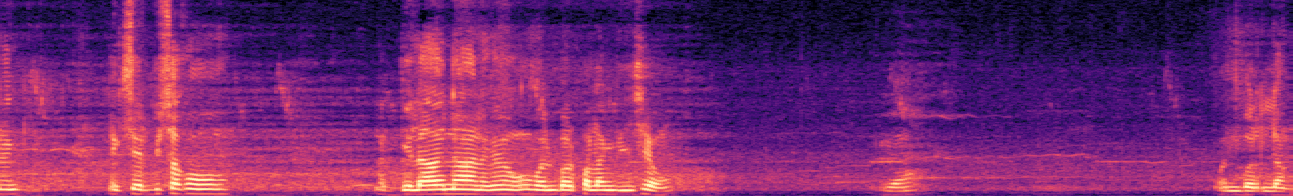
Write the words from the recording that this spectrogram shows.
nag, nag-service ako. Naggala na, nag one bar pa lang din siya. Oh. Diba? One bar lang.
